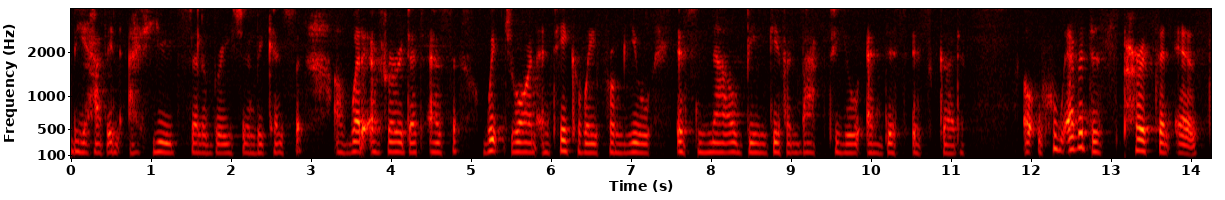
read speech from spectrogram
be having a huge celebration because whatever that has withdrawn and take away from you is now being given back to you, and this is good. Oh, whoever this person is,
